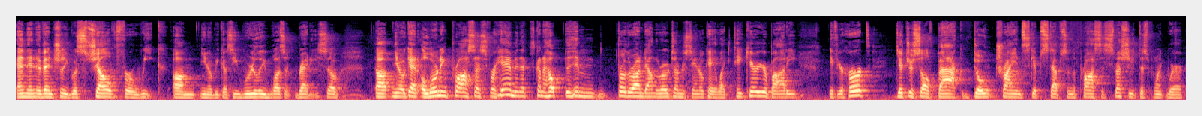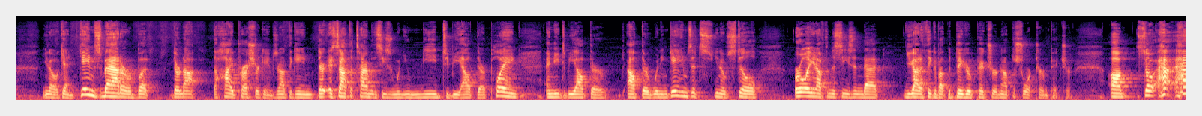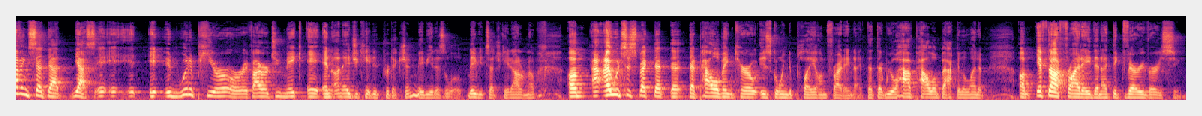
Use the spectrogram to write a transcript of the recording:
and then eventually was shelved for a week, um, you know, because he really wasn't ready. So, uh, you know, again, a learning process for him, and it's going to help him further on down the road to understand, okay, like take care of your body. If you're hurt, get yourself back. Don't try and skip steps in the process, especially at this point where, you know, again, games matter, but they're not the high pressure games. They're not the game. It's not the time of the season when you need to be out there playing and need to be out there out there winning games. It's you know still early enough in the season that you got to think about the bigger picture, not the short term picture. Um, so ha- having said that, yes, it, it, it, it, would appear, or if I were to make a, an uneducated prediction, maybe it is a little, maybe it's educated, I don't know. Um, I, I, would suspect that, that, that Paolo Banchero is going to play on Friday night, that, that we will have Paolo back in the lineup. Um, if not Friday, then I think very, very soon.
